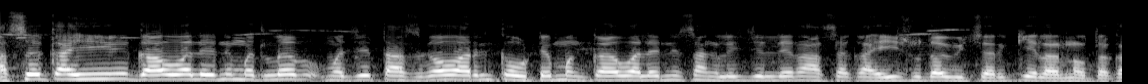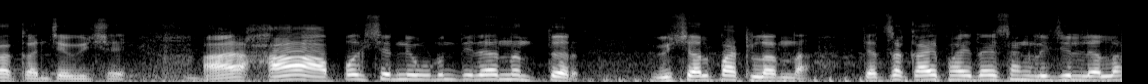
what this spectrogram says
असं काही गाववाल्यांनी मतलब म्हणजे तासगाव आणि कवटे मंकाळवाल्यांनी सांगली जिल्ह्यानं असा काहीसुद्धा विचार केला नव्हता काकांच्या विषयी. हा अपक्ष निवडून दिल्यानंतर विशाल पाटलांना त्याचा काय फायदा आहे सांगली जिल्ह्याला?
